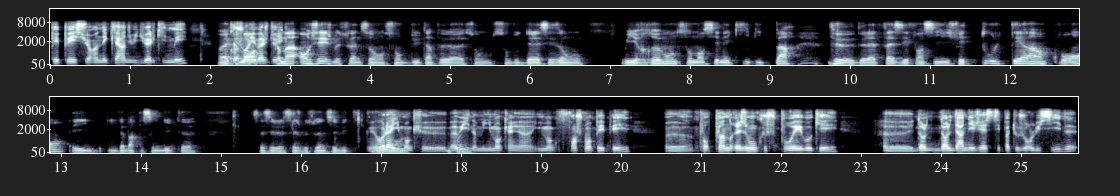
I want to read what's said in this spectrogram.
Pépé sur un éclair individuel qui le met. comme, les matchs de... comme, à Angers, je me souviens de son, son but un peu, euh, son, son, but de la saison où, il remonte son ancienne équipe, il part de, de, la phase défensive, il fait tout le terrain en courant et il, il va marquer son but. Euh, ça, je me souviens de ce but. Mais voilà, il manque. Euh, bah oui, non, mais il manque, il manque franchement Pépé euh, pour plein de raisons que je pourrais évoquer. Euh, dans, le dernier geste, c'est pas toujours lucide.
